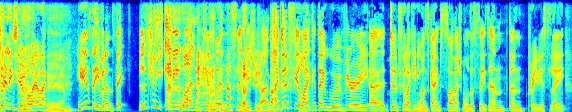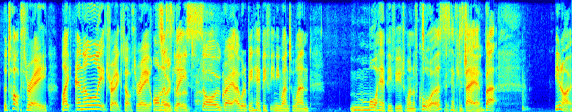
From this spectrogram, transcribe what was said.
sounds really terrible. I'm like, I am. here's the evidence that literally anyone can win Celebrity Treasure Island. But I did feel like they were very, uh, it did feel like anyone's game so much more this season than previously. The top three, like an electric top three, honestly, good. so, great. I would have been happy for anyone to win. More happy for you to win, of course, thank have to say Jane. it. But, you know,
